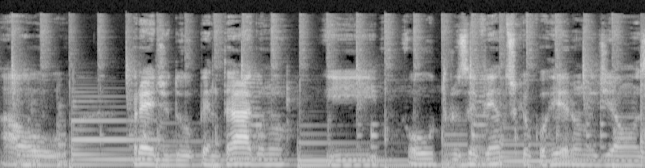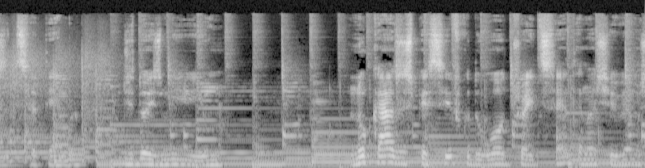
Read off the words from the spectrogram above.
ao prédio do Pentágono e outros eventos que ocorreram no dia 11 de setembro de 2001. No caso específico do World Trade Center, nós tivemos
